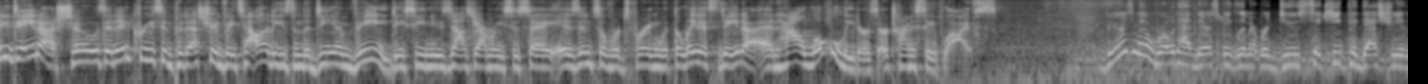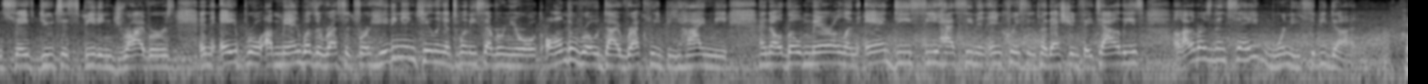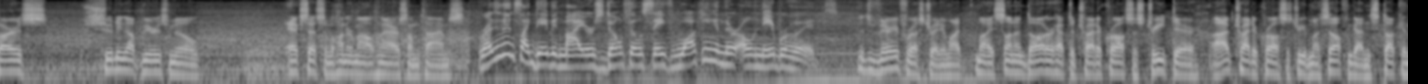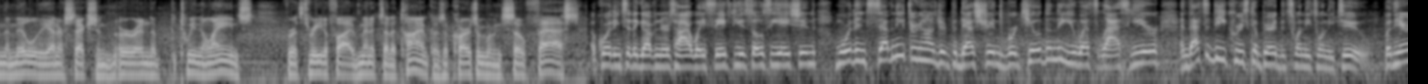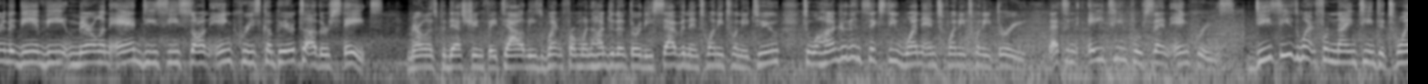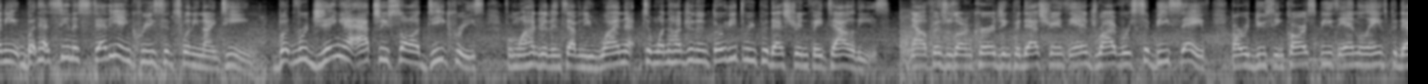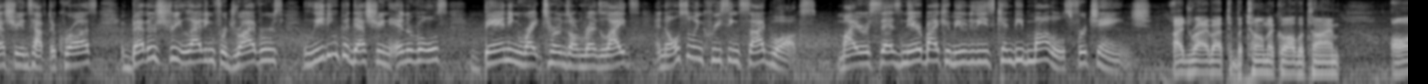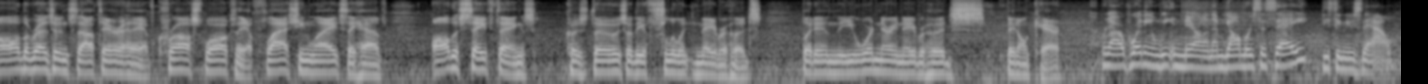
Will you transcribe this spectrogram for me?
New data shows an increase in pedestrian fatalities in the DMV. DC News Now's Yamari say is in Silver Spring with the latest data and how local leaders are trying to save lives. Veirs Mill Road had their speed limit reduced to keep pedestrians safe due to speeding drivers. In April, a man was arrested for hitting and killing a 27-year-old on the road directly behind me. And although Maryland and D.C. has seen an increase in pedestrian fatalities, a lot of residents say more needs to be done. Cars shooting up Veirs Mill excess of 100 miles an hour sometimes. Residents like David Myers don't feel safe walking in their own neighborhoods. It's very frustrating. My, my son and daughter have to try to cross the street there. I've tried to cross the street myself and gotten stuck in the middle of the intersection or in the between the lanes for three to five minutes at a time because the cars are moving so fast. According to the Governor's Highway Safety Association, more than 7,300 pedestrians were killed in the U.S. last year, and that's a decrease compared to 2022. But here in the DMV, Maryland and D.C. saw an increase compared to other states. Maryland's pedestrian fatalities went from 137 in 2022 to 161 in 2023. That's an 18% increase. DC's went from 19 to 20, but has seen a steady increase since 2019. But Virginia actually saw a decrease from 171 to 133 pedestrian fatalities. Now officials are encouraging pedestrians and drivers to be safe by reducing car speeds and lanes pedestrians have to cross, better street lighting for drivers, leading pedestrian intervals, banning right turns on red lights, and also increasing sidewalks. Myers says nearby communities can be models for change. I drive out to Potomac all the time. All the residents out there, they have crosswalks, they have flashing lights, they have all the safe things because those are the affluent neighborhoods. But in the ordinary neighborhoods, they don't care. We're now reporting in Wheaton, Maryland. I'm Yamari Sase, DC News Now.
